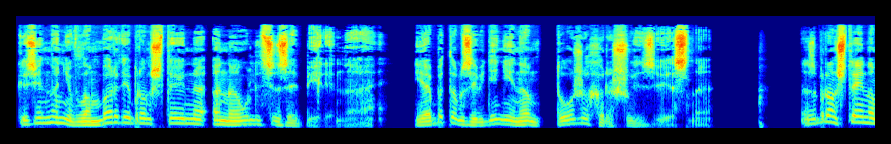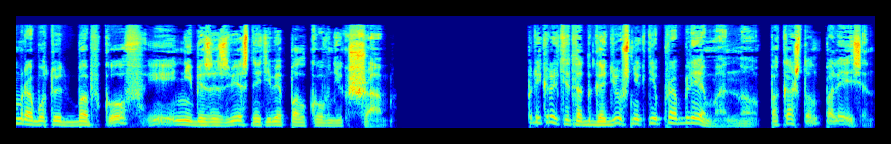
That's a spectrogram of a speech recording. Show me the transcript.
Казино не в ломбарде Бронштейна, а на улице Забелина. И об этом заведении нам тоже хорошо известно. С Бронштейном работают Бабков и небезызвестный тебе полковник Шам. Прикрыть этот гадюшник не проблема, но пока что он полезен.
